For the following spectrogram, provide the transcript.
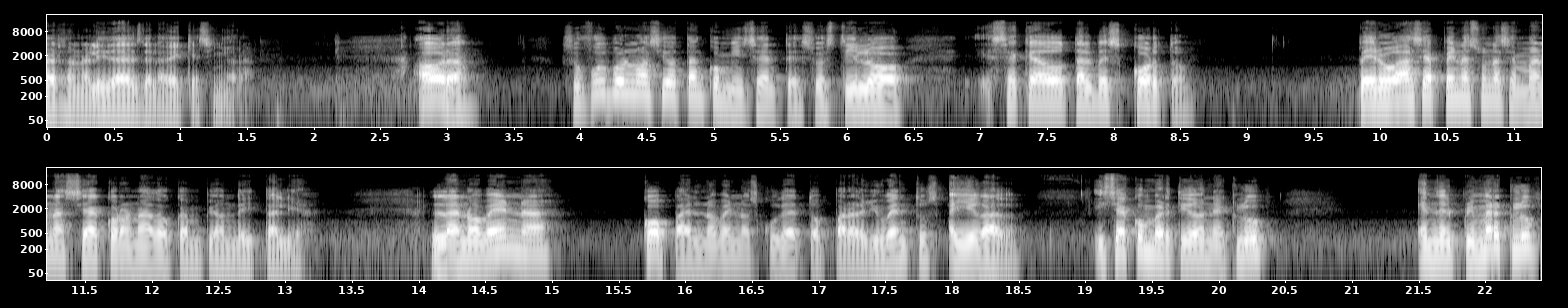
personalidades de la vecchia señora. Ahora, su fútbol no ha sido tan convincente, su estilo se ha quedado tal vez corto, pero hace apenas una semana se ha coronado campeón de Italia. La novena copa, el noveno scudetto para la Juventus ha llegado y se ha convertido en el club, en el primer club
